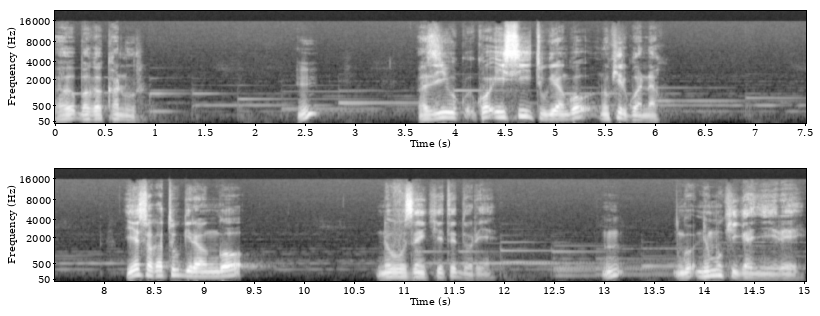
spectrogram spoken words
ba- bagakanura. Hmm? bazi yuko ko isi itubwira ngo ni ukirwanaho yesu akatubwira ngo de rien Hmm? ngo ntimukiganyire.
